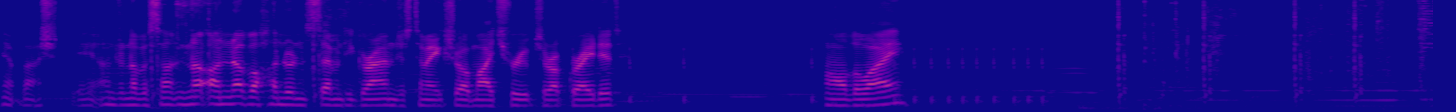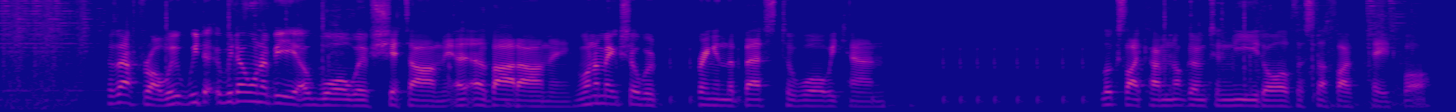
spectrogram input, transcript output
Yep, that should be another another 170 grand just to make sure my troops are upgraded all the way. Because after all, we, we, we don't want to be at war with shit army, a, a bad army. We want to make sure we're bringing the best to war we can. Looks like I'm not going to need all of the stuff I've paid for.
